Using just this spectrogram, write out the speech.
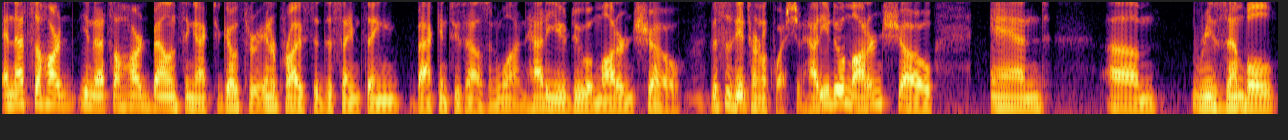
and that's a hard you know that's a hard balancing act to go through. Enterprise did the same thing back in 2001 how do you do a modern show? Mm. this is the eternal question. How do you do a modern show and um, resemble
